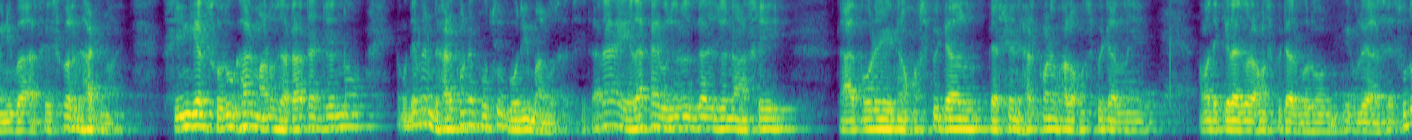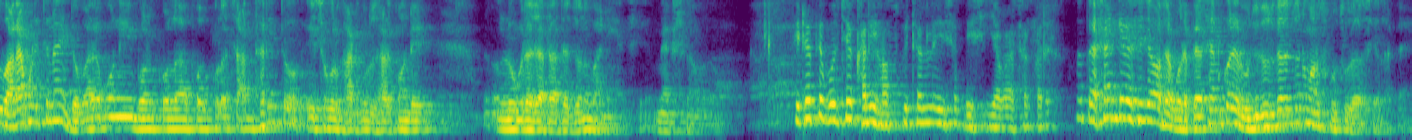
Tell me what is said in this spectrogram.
মিনিবাস এই সকল ঘাট নয়। সিঙ্গেল সরু ঘাট মানুষ যাতায়াতের জন্য এবং দেখবেন ঝাড়খণ্ডে প্রচুর গরিব মানুষ আছে। তারা এলাকায় রুজি রোজগারের জন্য আসে। তারপরে এখানে হসপিটাল পেশেন্ট ঝাড়খণ্ডে ভালো হসপিটাল নেই। আমাদের কেলাজোড়া হসপিটাল বলুন এগুলো আছে। শুধু বারাবণীতে নাই তো বারাবণী বরকলা ফলকলা চারধারেই তো এই সকল ঘাটগুলো ঝাড়খণ্ডের লোকরা যাতায়াতের জন্য বানিয়েছে ম্যাক্সিমাম এটাতে বলছে খালি হসপিটালে এইসব বেশি যাওয়া আসা করে। পেশেন্টে বেশি যাওয়া আসা করে। পেশেন্ট করে রুজি রোজগারের জন্য মানুষ প্রচুর আসে এলাকায়।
